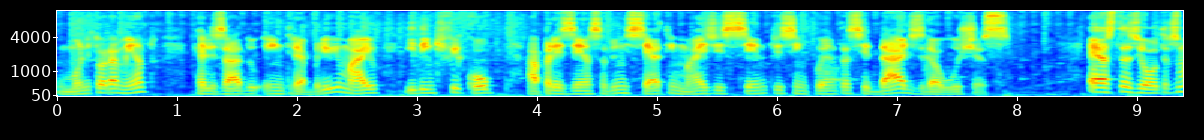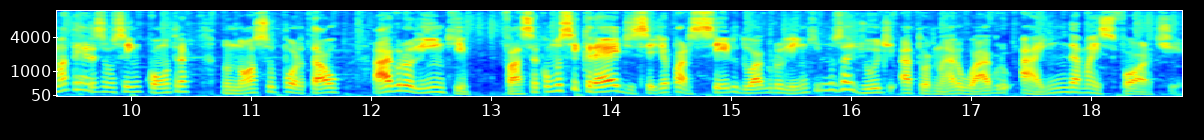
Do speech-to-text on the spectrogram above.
O monitoramento, realizado entre abril e maio, identificou a presença do inseto em mais de 150 cidades gaúchas. Estas e outras matérias você encontra no nosso portal AgroLink. Faça como se crede, seja parceiro do AgroLink e nos ajude a tornar o agro ainda mais forte.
